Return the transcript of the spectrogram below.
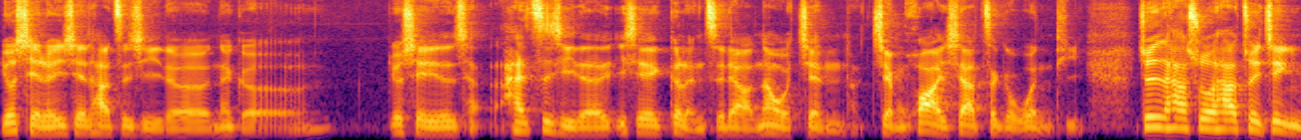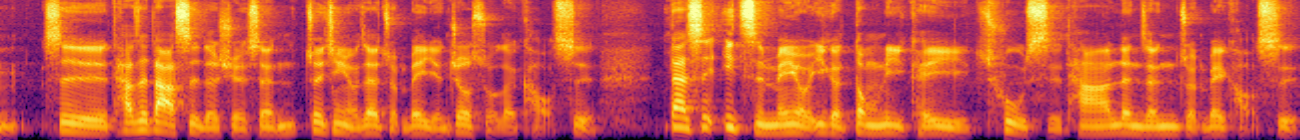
有写了一些他自己的那个，有写他自己的一些个人资料。那我简简化一下这个问题，就是他说他最近是他是大四的学生，最近有在准备研究所的考试，但是一直没有一个动力可以促使他认真准备考试。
